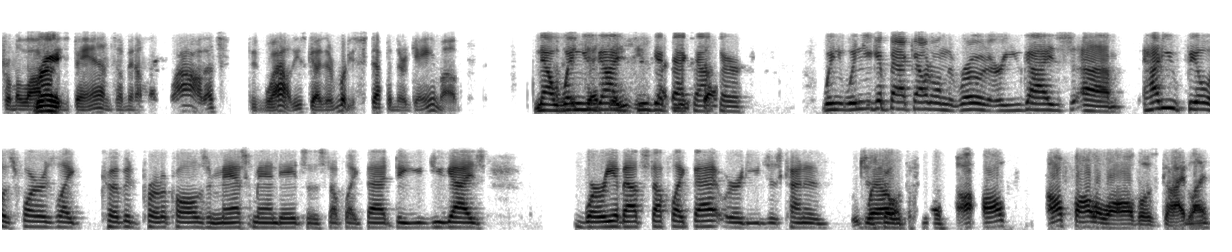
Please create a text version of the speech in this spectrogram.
from a lot Right. of these bands. I mean, I'm like, wow, that's wow. These guys, everybody's stepping their game up. Now, I mean, when you guys do get back out stuff. there, when when you get back out on the road, are you guys? Um, how do you feel as far as like COVID protocols and mask mandates and stuff like that? Do you do you guys worry about stuff like that, or do you just kind of just go well, with the flow? I'll- I'll I'll follow all those guidelines.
